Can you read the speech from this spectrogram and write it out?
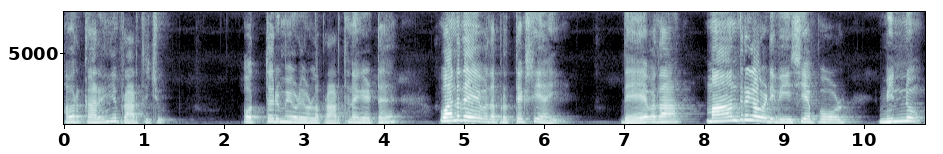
അവർ കരഞ്ഞു പ്രാർത്ഥിച്ചു. ഒത്തൊരുമയോടെയുള്ള പ്രാർത്ഥന കേട്ട് വനദേവത പ്രത്യക്ഷയായി. ദേവത മാന്ത്രിക വടി വീശിയപ്പോൾ മിന്നു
